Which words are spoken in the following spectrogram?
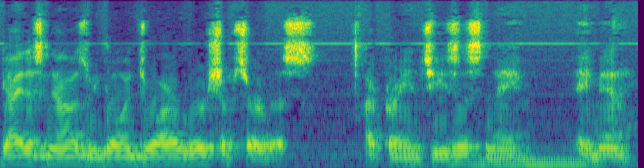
Guide us now as we go into our worship service. I pray in Jesus' name. Amen.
